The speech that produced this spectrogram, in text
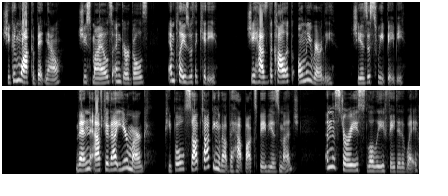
She can walk a bit now. She smiles and gurgles and plays with a kitty. She has the colic only rarely. She is a sweet baby. Then, after that year mark, People stopped talking about the Hatbox baby as much, and the story slowly faded away.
